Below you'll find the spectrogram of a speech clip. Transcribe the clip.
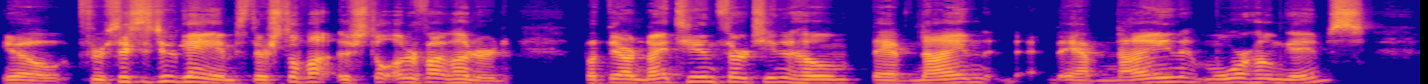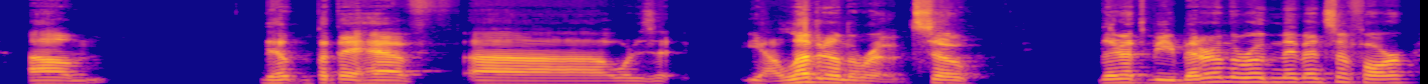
You know, through 62 games, they're still they're still under 500 but they are 19 and 13 at home. They have nine. They have nine more home games, um, they, but they have uh, what is it? Yeah, 11 on the road. So they're have to be better on the road than they've been so far.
